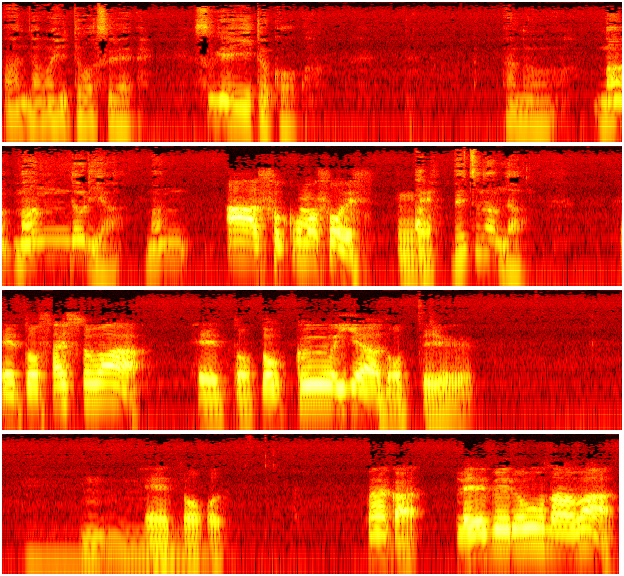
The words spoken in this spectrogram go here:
あ、名前言って忘れ。すげえいいとこ。あの、ママンドリア？マン、ああ、そこもそうですあね。、別なんだ。えっ、と、最初は、えっ、と、ドッグイヤードっていう、うん。えっ、と、まあ、なんか、レーベルオーナーは、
